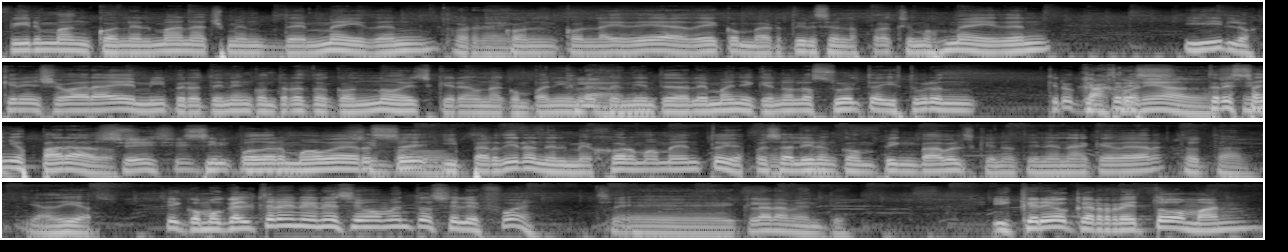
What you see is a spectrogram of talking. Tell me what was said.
firman con el management de Maiden, con, con la idea de convertirse en los próximos Maiden, y los quieren llevar a EMI, pero tenían contrato con Noise, que era una compañía Claro. independiente de Alemania, que no los suelta y estuvieron, creo que tres, Cajoneados, tres sí. años parados, Sí, sí, sin poder sin moverse, poder y perdieron el mejor momento, y después Total. salieron con Pink Bubbles, que no tenía nada que ver, Total. y adiós. Sí, como que el tren en ese momento se le fue. Sí. Eh, claramente. Y creo que retoman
